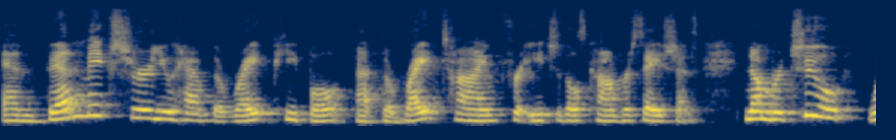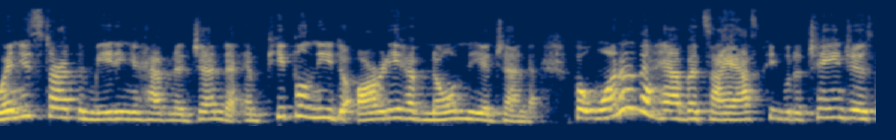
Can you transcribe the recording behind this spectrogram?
and then make sure you have the right people at the right time for each of those conversations. Number two, when you start the meeting, you have an agenda and people need to already have known the agenda. But one of the habits I ask people to change is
